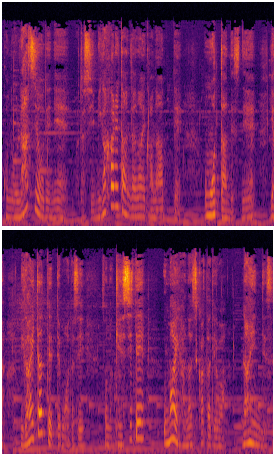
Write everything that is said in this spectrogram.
このラジオでね私磨かれたんじゃないかなって思ったんですね。いや磨いたって言っても私その決してうまい話し方ではないんです。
